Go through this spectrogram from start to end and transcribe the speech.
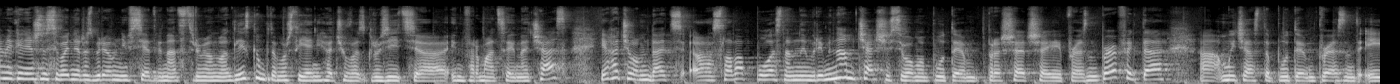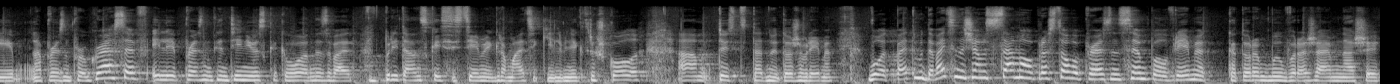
вами, конечно, сегодня разберем не все 12 времен в английском, потому что я не хочу вас грузить э, информацией на час. Я хочу вам дать э, слова по основным временам. Чаще всего мы путаем прошедшее и present perfect, да? Э, мы часто путаем present и uh, present progressive или present continuous, как его называют в британской системе грамматики или в некоторых школах. Э, то есть это одно и то же время. Вот, поэтому давайте начнем с самого простого present simple, время, которым мы выражаем наши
